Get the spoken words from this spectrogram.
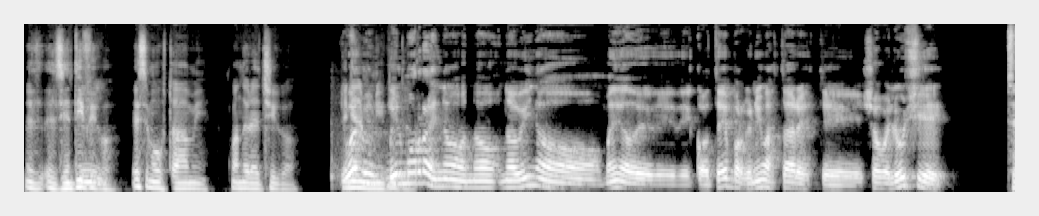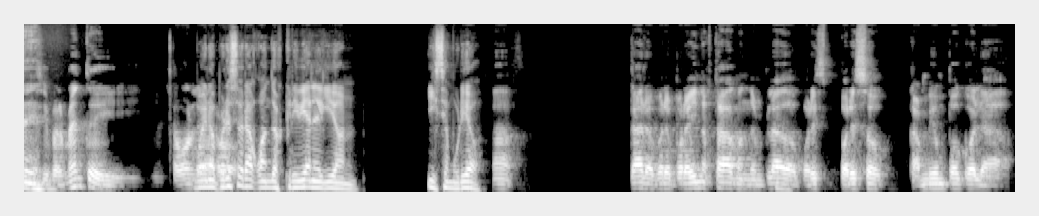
el, el científico. Ese me gustaba a mí cuando era chico. Igual Bill. Bill Murray no, no, no vino medio de, de, de coté porque no iba a estar este Joe Bellucci Sí. principalmente y el chabón Bueno, pero eso era cuando escribían el guion. Y se murió. Ah. Claro, pero por ahí no estaba contemplado, por eso, por eso cambió un poco la,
